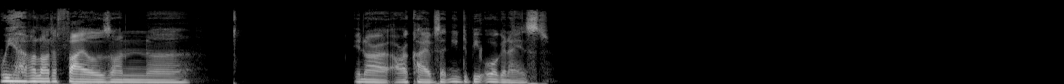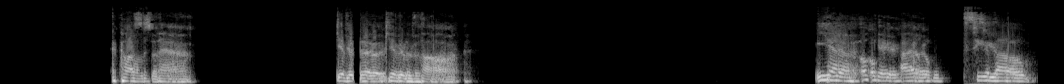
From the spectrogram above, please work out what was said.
We have a lot of files on uh, in our archives that need to be organized. I pause that. Give it a give it a thought. Yeah, okay. I'll see about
